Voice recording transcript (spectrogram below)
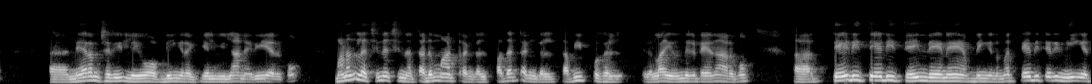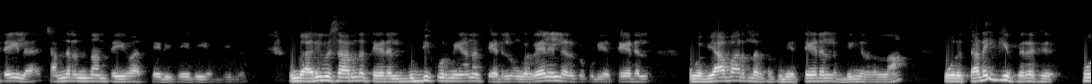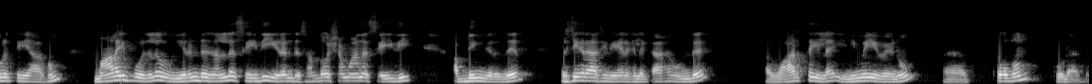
நேரம் சரியில்லையோ அப்படிங்கிற கேள்விலாம் நிறைய இருக்கும். மனதில் சின்ன சின்ன தடுமாற்றங்கள் பதட்டங்கள் தவிப்புகள் இதெல்லாம் இருந்துக்கிட்டே தான் இருக்கும். தேடி தேடி தேய்ந்தேனே அப்படிங்கிற மாதிரி தேடி தேடி நீங்கள் தேயில சந்திரன் தான் தேய்வார் தேடி தேடி அப்படின்னு. உங்கள் அறிவு சார்ந்த தேடல் புத்தி கூர்மையான தேடல் உங்கள் வேலையில் இருக்கக்கூடிய தேடல் உங்கள் வியாபாரத்தில் இருக்கக்கூடிய தேடல் அப்படிங்கிறதெல்லாம் ஒரு தடைக்கு பிறகு பூர்த்தியாகும். மாலை பொழுதுல இரண்டு நல்ல செய்தி இரண்டு சந்தோஷமான செய்தி அப்படிங்கிறது ரிஷிகராசி நேயர்களுக்காக உண்டு. வார்த்தையில இனிமை வேணும் கோபம் கூடாது.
